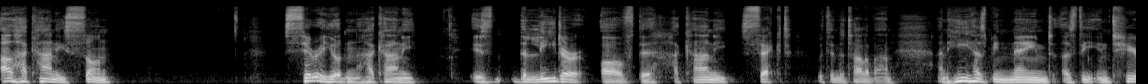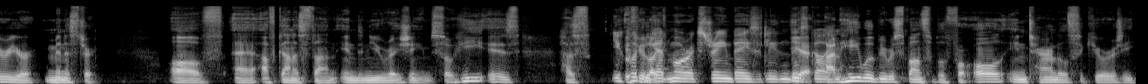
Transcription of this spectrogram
Al Haqqani's son, Sirajuddin Haqqani, is the leader of the Haqqani sect within the Taliban, and he has been named as the interior minister of uh, Afghanistan in the new regime. So he is has. You couldn't you like, get more extreme, basically, than this yeah, guy. and he will be responsible for all internal security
